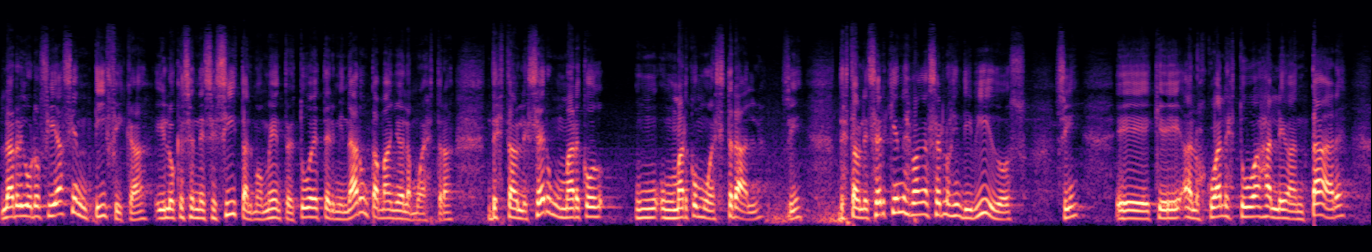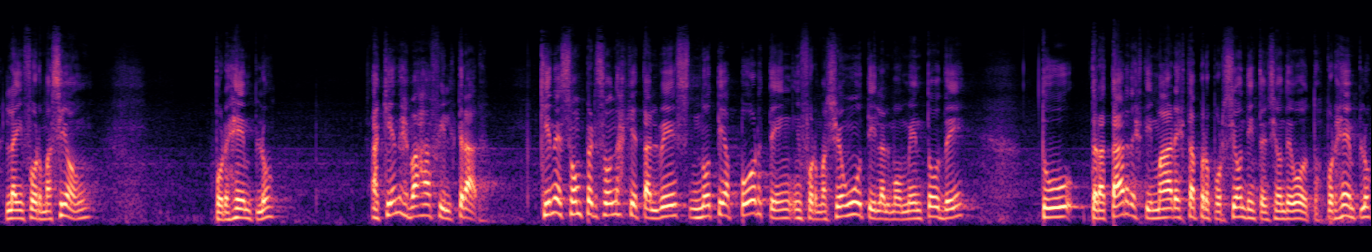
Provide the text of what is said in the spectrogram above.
La rigurosidad científica y lo que se necesita al momento de tú determinar un tamaño de la muestra, de establecer un marco, un, un marco muestral, ¿sí? De establecer quiénes van a ser los individuos, ¿sí? Eh, que, a los cuales tú vas a levantar la información, por ejemplo, a quiénes vas a filtrar. ¿Quiénes son personas que tal vez no te aporten información útil al momento de tú tratar de estimar esta proporción de intención de votos. Por ejemplo,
